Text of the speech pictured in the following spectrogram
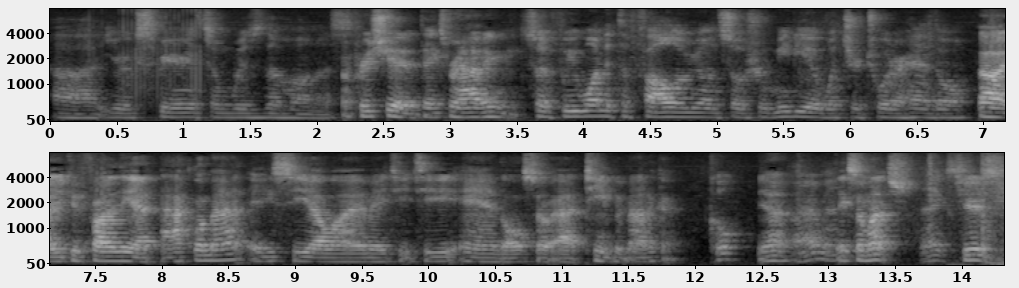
uh, your experience and wisdom on us. Appreciate it. Thanks for having me. So, if we wanted to follow you on social media, what's your Twitter handle? Uh, you can find me at Aclimatt, A C L I M A T T, and also at Team Bitmatica. Cool. Yeah. All right, man. Thanks so much. Thanks. Cheers.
